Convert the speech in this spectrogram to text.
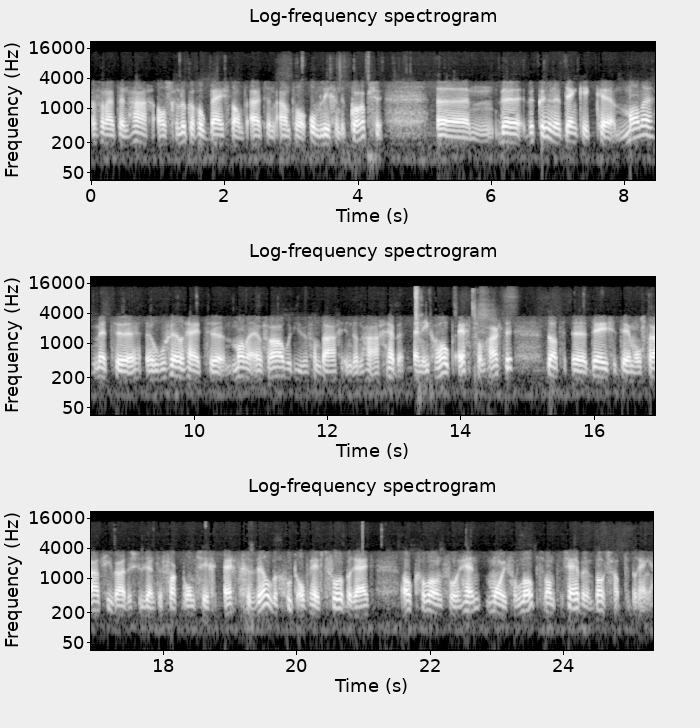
vanuit Den Haag als gelukkig ook bijstand uit een aantal omliggende korpsen. Ehm, we, we kunnen het denk ik uh, mannen met de hoeveelheid mannen en vrouwen die we vandaag in Den Haag hebben. En ik hoop echt van harte dat deze demonstratie waar de studentenvakbond zich echt geweldig goed op heeft voorbereid ook gewoon voor hen mooi verloopt, want zij hebben een boodschap te brengen.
